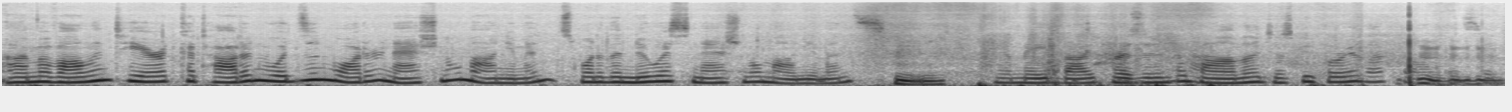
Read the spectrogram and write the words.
I'm a volunteer at Katahdin Woods and Water National Monument. It's one of the newest national monuments. Hmm. They're made by President Obama just before he left office. And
